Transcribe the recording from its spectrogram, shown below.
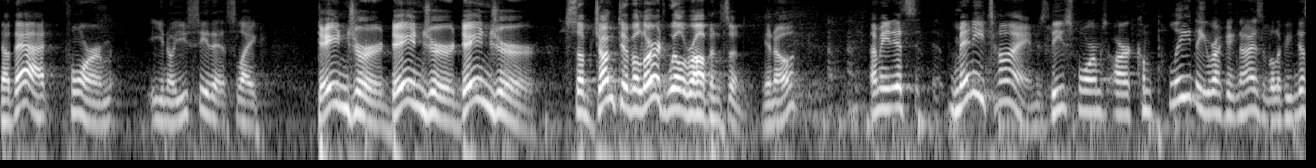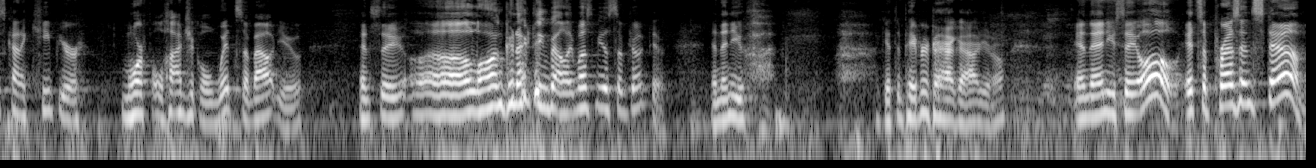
Now, that form, you know, you see that it's like danger, danger, danger, subjunctive alert, Will Robinson, you know? I mean, it's many times these forms are completely recognizable if you just kind of keep your morphological wits about you and say, uh, long connecting vowel, it must be a subjunctive. And then you get the paper bag out, you know, and then you say, oh, it's a present stem.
